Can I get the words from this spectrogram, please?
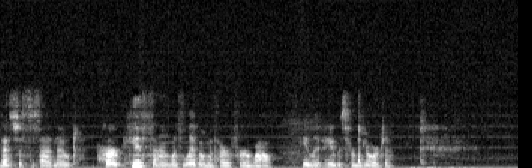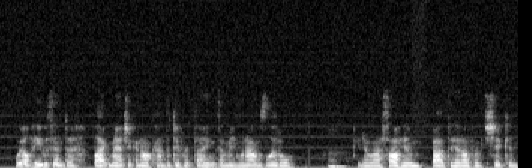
that's just a side note. Her his son was living with her for a while. He li- he was from Georgia. Well, he was into black magic and all kinds of different things. I mean, when I was little, you know, I saw him bite the head off of a chicken.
